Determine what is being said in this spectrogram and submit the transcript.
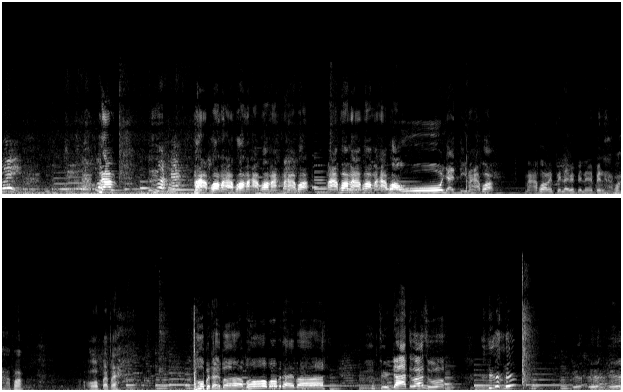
เฮ้ยน้ปวดแท้ำมาหาพ่อมาหาพ่อมาหาพ่อมามาหาพ่อมาหาพ่อมาหาพ่อมาหาพ่อโอ้ยายตีมาหาพ่อมาหาพ่อไม่เป็นไรไม่เป็นไรไม่เป็นหาพ่อหาพ่อ โอ้ไปไปพ่อไปไหนบ้าพ่อพ่อไปไหนบ้าถึงดาตัวสูเออเออเออ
